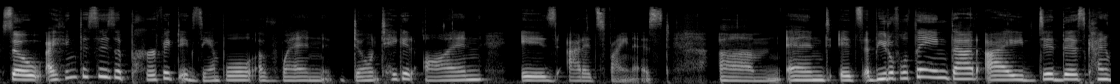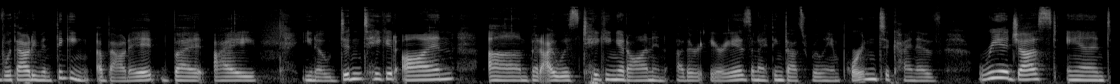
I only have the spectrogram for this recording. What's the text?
So I think this is a perfect example of when don't take it on is at its finest. Um, and it's a beautiful thing that I did this kind of without even thinking about it, but I, you know, didn't take it on, um, but I was taking it on in other areas. And I think that's really important to kind of readjust and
